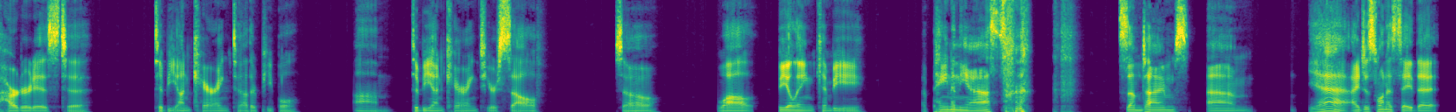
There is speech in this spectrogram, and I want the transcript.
the harder it is to to be uncaring to other people, um, to be uncaring to yourself. So while feeling can be a pain in the ass sometimes, um, yeah, I just want to say that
